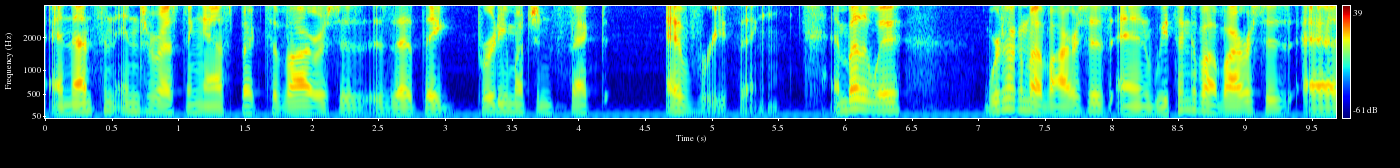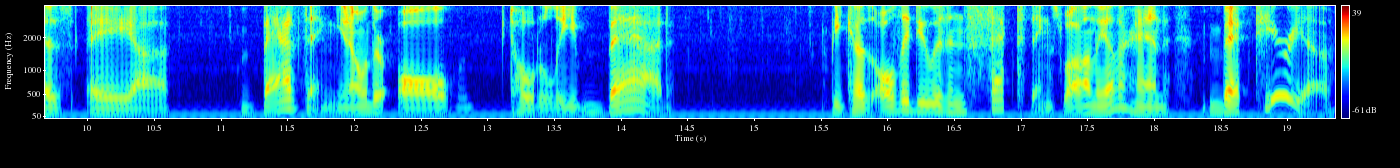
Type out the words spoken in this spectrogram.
And that's an interesting aspect to viruses is that they pretty much infect everything. And by the way, we're talking about viruses and we think about viruses as a uh, bad thing. You know, they're all totally bad because all they do is infect things. While on the other hand, bacteria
